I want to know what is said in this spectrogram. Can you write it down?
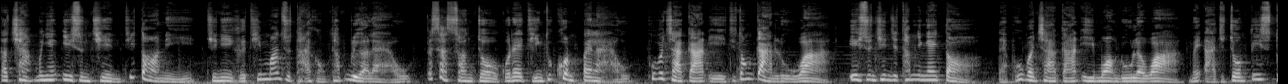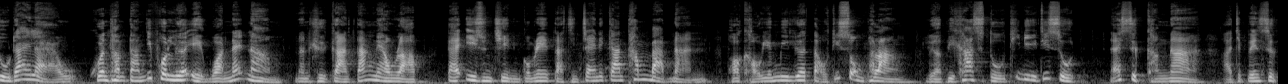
ตัดฉากมายังอีซุนชินที่ตอนนี้ที่นี่คือที่มั่นสุดท้ายของทัพเรือแล้ว กษัตริย์ซอนโจก็ได้ทิ้งทุกคนไปแล้ว ผู้บัญชาการอีที่ต้องการรู้ว่าอีซุนชินจะทำยังไงต่อ แต่ผู้บัญชาการอีมองดูแล้วว่า ไม่อาจจะโจมตีศัตรูได้แล้ว ควรทำตามที่พลเรือเอกวันแนะนำนั่นคือการตั้งแนวรับ แต่อีซุนชินก็ไม่ได้ตัดสินใจในการทำแบบนั้น เพราะเขายังมีเรือเต่าที่ทรงพลัง เรือพิฆาตศัตรูที่ดีที่สุด และศึกครั้งหน้าอาจจะเป็นศึก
